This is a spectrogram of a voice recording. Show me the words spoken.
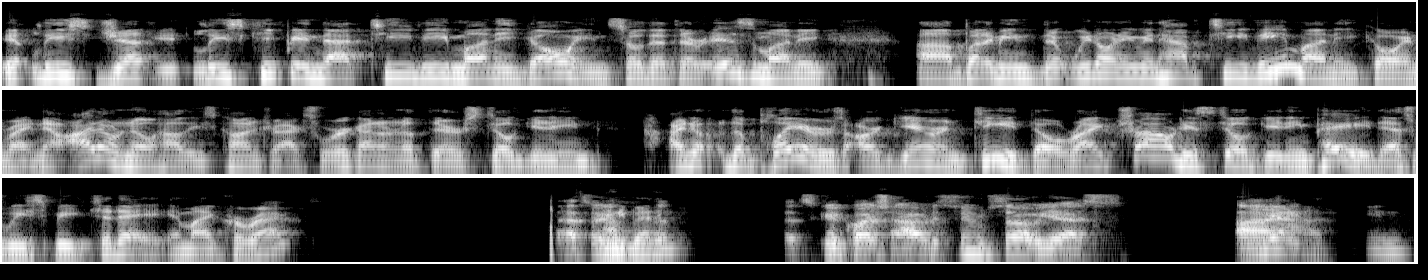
at least jet, at least keeping that TV money going so that there is money. Uh, but I mean, we don't even have TV money going right now. I don't know how these contracts work. I don't know if they're still getting. I know the players are guaranteed though, right? Trout is still getting paid as we speak today. Am I correct? That's anybody. That's a good question. I would assume so. Yes. I, yeah. I, mean,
